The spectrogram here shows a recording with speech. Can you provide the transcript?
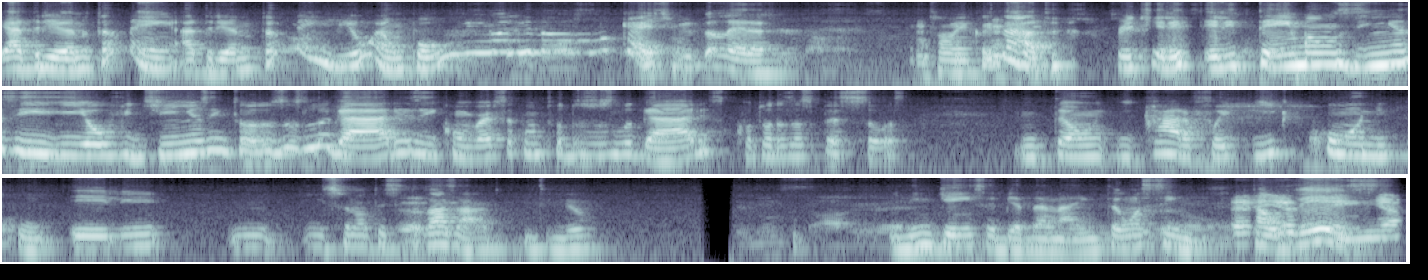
e Adriano também, Adriano também, viu? É um polvinho ali no, no cast, viu, galera? Tomem cuidado, porque ele, ele tem mãozinhas e, e ouvidinhos em todos os lugares e conversa com todos os lugares, com todas as pessoas. Então, e cara, foi icônico ele isso não ter sido vazado, entendeu? E ninguém sabia da Nai. Então, assim, é, talvez. Assim,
